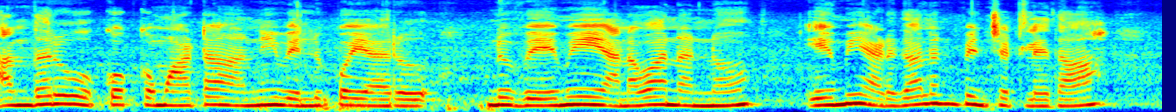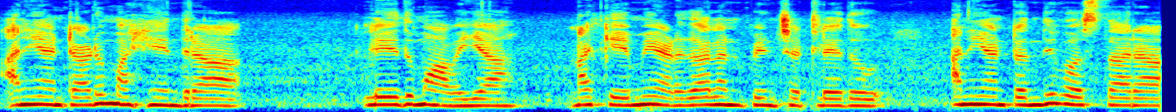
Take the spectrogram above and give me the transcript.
అందరూ ఒక్కొక్క మాట అని వెళ్ళిపోయారు. నువ్వేమీ అనవా నన్ను? ఏమీ అడగాలనిపించట్లేదా? అని అంటాడు మహేంద్ర. లేదు మావయ్య నాకేమీ అడగాలనిపించట్లేదు అని అంటుంది. వస్తారా?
